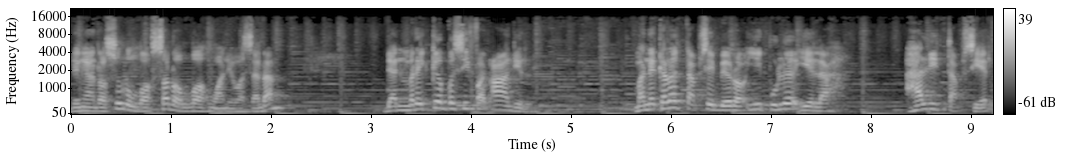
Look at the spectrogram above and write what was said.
dengan Rasulullah sallallahu alaihi wasallam dan mereka bersifat adil. Manakala tafsir Bira'i pula ialah ahli tafsir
